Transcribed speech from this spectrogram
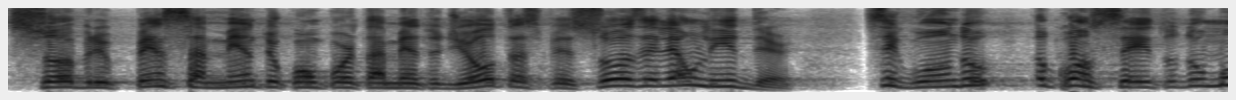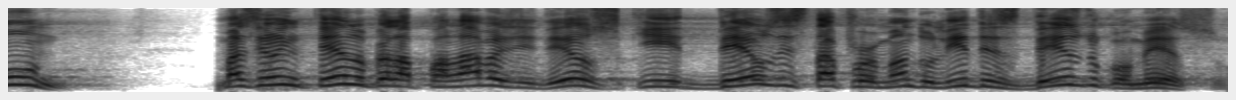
sobre o pensamento e o comportamento de outras pessoas, ele é um líder, segundo o conceito do mundo. Mas eu entendo pela palavra de Deus que Deus está formando líderes desde o começo.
